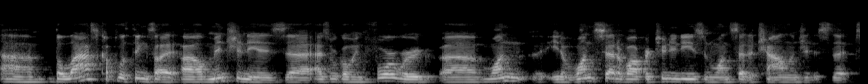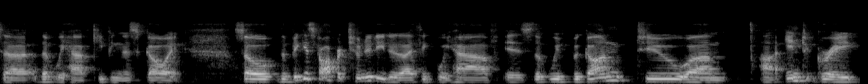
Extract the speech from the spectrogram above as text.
um, the last couple of things I, will mention is uh, as we're going forward, uh, one you know one set of opportunities and one set of challenges that uh, that we have keeping this going. So the biggest opportunity that I think we have is that we've begun to um, uh, integrate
